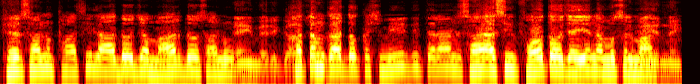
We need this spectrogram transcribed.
ਫਿਰ ਸਾਨੂੰ ਫਾਂਸੀ ਲਾ ਦਿਓ ਜਾਂ ਮਾਰ ਦਿਓ ਸਾਨੂੰ। ਨਹੀਂ ਮੇਰੀ ਗੱਲ ਖਤਮ ਕਰ ਦਿਓ ਕਸ਼ਮੀਰ ਦੀ ਤਰ੍ਹਾਂ ਸਾ- ਅਸੀਂ ਫੌਤ ਹੋ ਜਾਈਏ ਨਾ ਸੁਣ। ਮੁਸਲਮਾਨ ਨਹੀਂ।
